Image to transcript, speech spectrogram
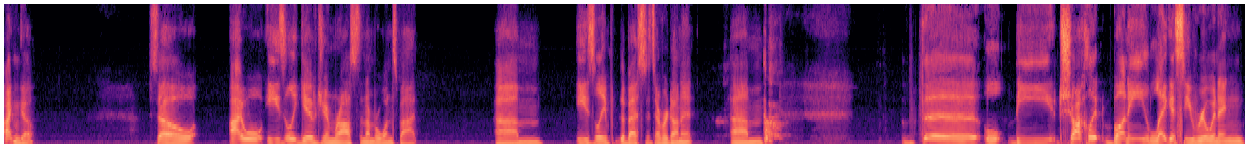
I can go. So I will easily give Jim Ross the number one spot. Um, easily the best it's ever done it. Um, the the chocolate bunny legacy ruining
